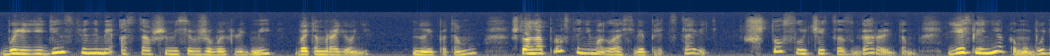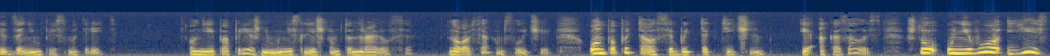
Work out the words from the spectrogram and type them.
были единственными оставшимися в живых людьми в этом районе, но и потому, что она просто не могла себе представить, что случится с Гарольдом, если некому будет за ним присмотреть. Он ей по-прежнему не слишком-то нравился, но во всяком случае он попытался быть тактичным, и оказалось, что у него есть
